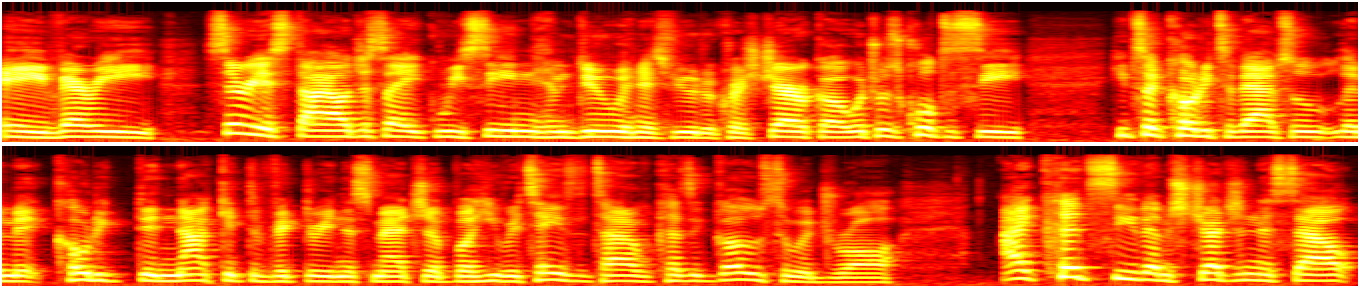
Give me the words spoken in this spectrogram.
a very serious style, just like we seen him do in his feud with Chris Jericho, which was cool to see. He took Cody to the absolute limit. Cody did not get the victory in this matchup, but he retains the title because it goes to a draw. I could see them stretching this out,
